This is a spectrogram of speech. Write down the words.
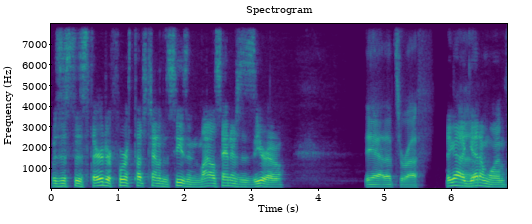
was this his third or fourth touchdown of the season? Miles Sanders is zero. yeah, that's rough. They gotta Uh, get him one.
